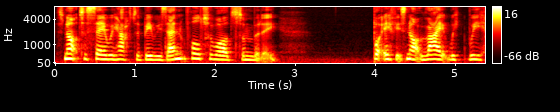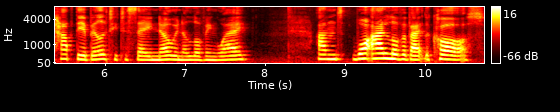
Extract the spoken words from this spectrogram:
It's not to say we have to be resentful towards somebody, but if it's not right, we, we have the ability to say no in a loving way. And what I love about the course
